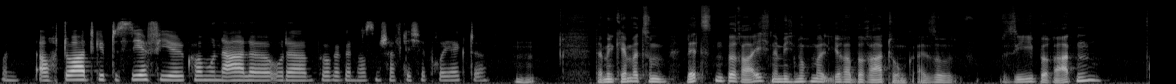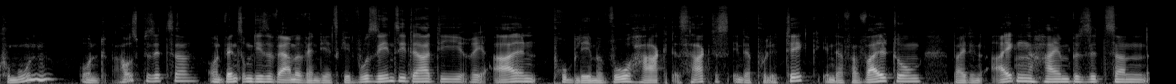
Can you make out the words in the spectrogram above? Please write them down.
Und auch dort gibt es sehr viel kommunale oder bürgergenossenschaftliche Projekte. Mhm. Damit kämen wir zum letzten Bereich, nämlich nochmal Ihrer Beratung. Also Sie beraten Kommunen und Hausbesitzer. Und wenn es um diese Wärmewende jetzt geht, wo sehen Sie da die realen Probleme? Wo hakt es? Hakt es in der Politik, in der Verwaltung, bei den Eigenheimbesitzern,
